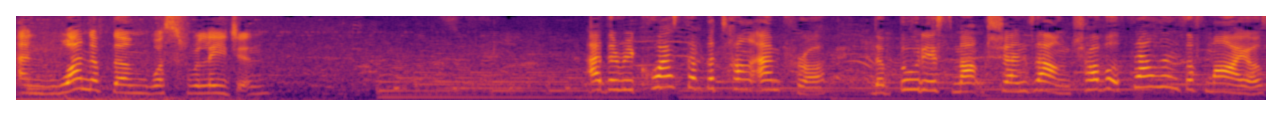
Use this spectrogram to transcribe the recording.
and one of them was religion. At the request of the Tang Emperor, the Buddhist monk Xuanzang traveled thousands of miles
